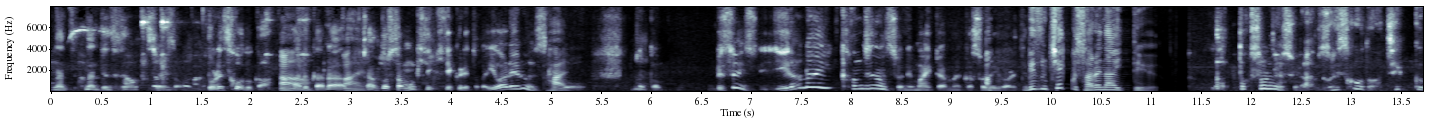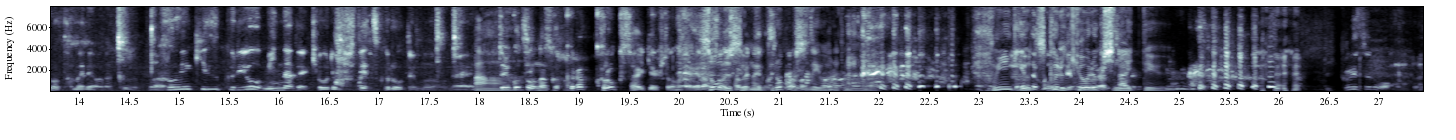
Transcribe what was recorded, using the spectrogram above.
なんて、なんていうんですか、そういうの、ドレスコードか、あるから、はいちゃんとしたもん着てきてくれとか言われるんですけど、はいなんか、別にいらない感じなんですよね、毎回毎回それ言われて。別にチェックされないっていう。全くそれないですよあドレスコードはチェックのためではなく、はい。雰囲気作りをみんなで協力して作ろうというものなので、ということをなんかクラクロックス履いてる人がなんか偉そそううにですよね。喋ってるんクロックスで言われてもね雰囲気を作る協力しないっていう。びっくりするわ、本当に。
